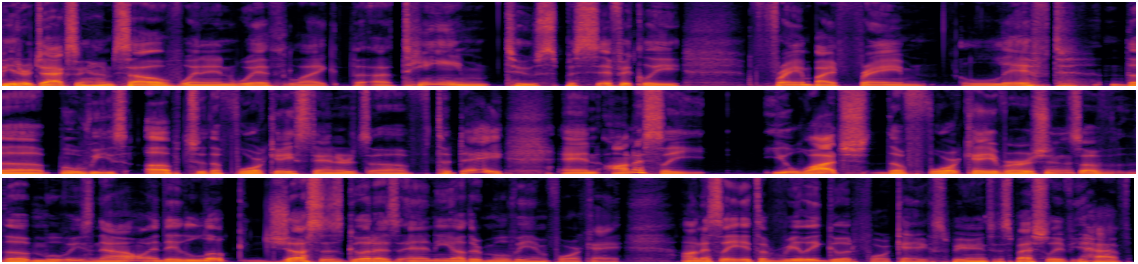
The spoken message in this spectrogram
Peter Jackson himself went in with like the, a team to specifically frame by frame lift the movies up to the 4K standards of today. And honestly you watch the 4K versions of the movies now and they look just as good as any other movie in 4K honestly, it's a really good 4K experience, especially if you have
